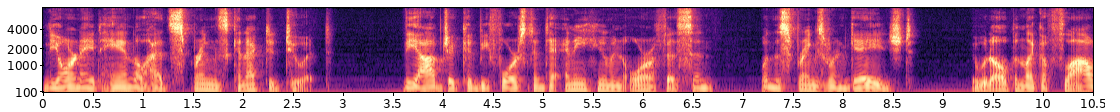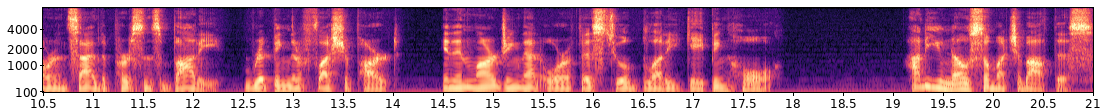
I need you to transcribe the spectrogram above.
The ornate handle had springs connected to it. The object could be forced into any human orifice, and when the springs were engaged, it would open like a flower inside the person's body, ripping their flesh apart and enlarging that orifice to a bloody, gaping hole. How do you know so much about this?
